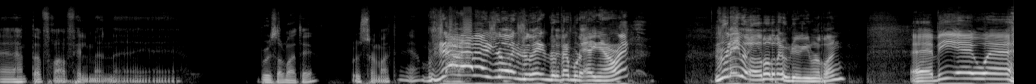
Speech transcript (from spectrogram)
Henta fra filmen uh, Bruce Almighty? Bruce Almighty, ja. Eh, vi er jo eh,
